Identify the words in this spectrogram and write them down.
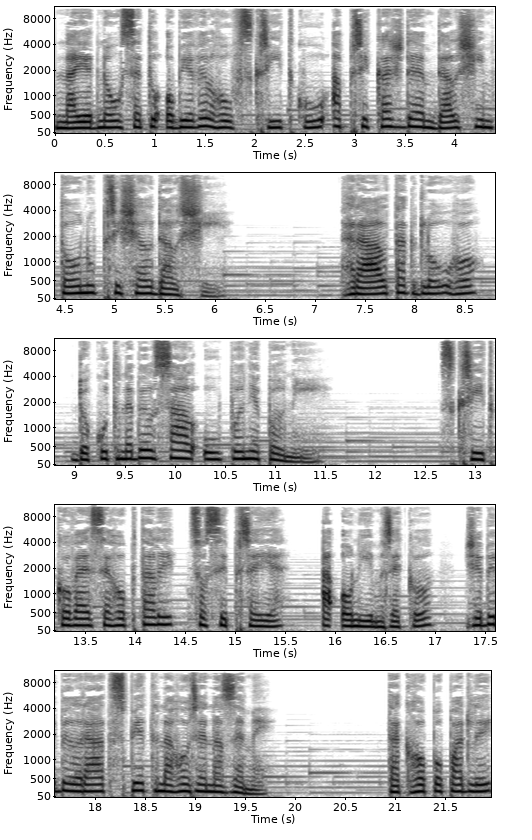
Najednou se tu objevil houv skřítků a při každém dalším tónu přišel další. Hrál tak dlouho, dokud nebyl sál úplně plný. Skřítkové se ho ptali, co si přeje, a on jim řekl, že by byl rád zpět nahoře na zemi. Tak ho popadli,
